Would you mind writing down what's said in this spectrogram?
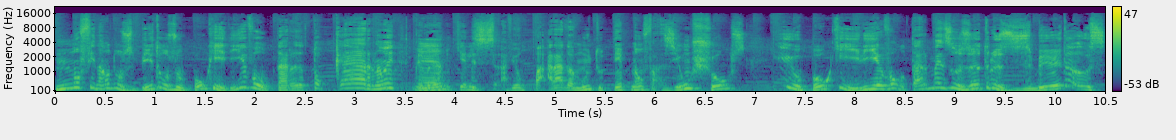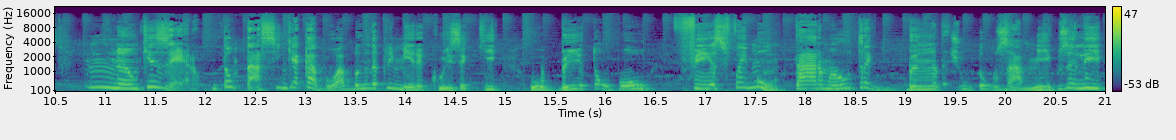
no final dos Beatles, o Paul queria voltar a tocar, não é? Lembrando que eles haviam parado há muito tempo, não faziam shows, e o Paul queria voltar, mas os outros Beatles não quiseram. Então tá assim que acabou a banda. A primeira coisa que o Beatle Paul fez foi montar uma outra banda, juntou os amigos ali,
